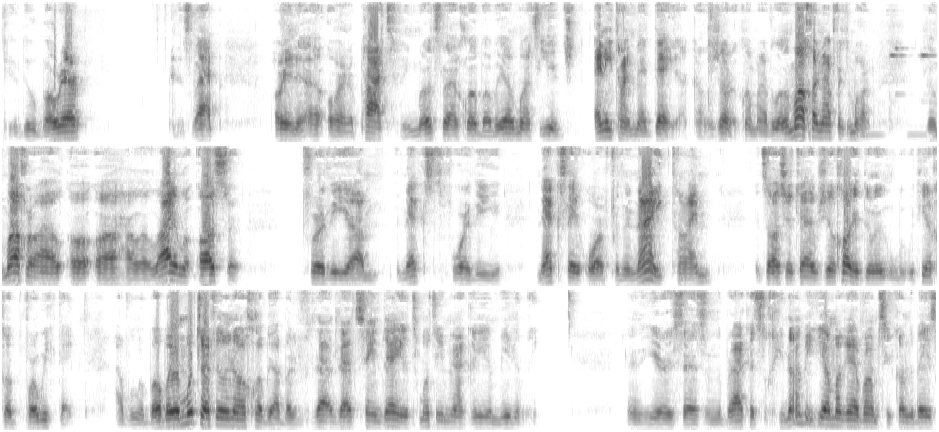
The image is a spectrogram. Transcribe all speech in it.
to do Borer in his lap, or in a, or in a pot, V'Motz La'achlo B'Abayom, wants to eat any time that day, Akal Zora, Klomar V'Lo L'Machar, not for tomorrow. V'Machar uh, uh, uh, Halalayla Osir, for the um, next, for the next day, or for the night time, it's also to have Shilchol, doing with doing for a weekday. But that, that same day, it's mutter even not immediately. And here it says in the brackets, on the base.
